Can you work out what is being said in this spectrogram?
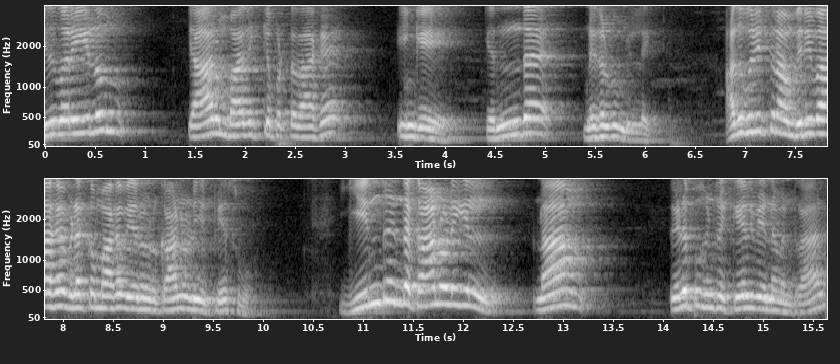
இதுவரையிலும் யாரும் பாதிக்கப்பட்டதாக இங்கே எந்த நிகழ்வும் இல்லை. அது குறித்து நாம் விரிவாக விளக்கமாக வேறொரு காணொளியில் பேசுவோம். இன்று இந்த காணொளியில் நாம் எழுப்புகின்ற கேள்வி என்னவென்றால்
